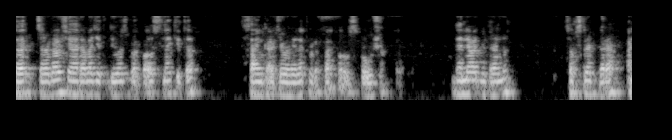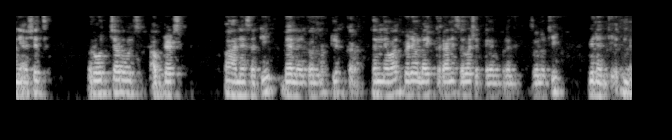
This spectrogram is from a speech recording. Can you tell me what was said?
तर जळगाव शहराला जिथे दिवसभर पाऊस नाही तिथं सायंकाळच्या वेळेला थोडंफार पाऊस होऊ शकतो. धन्यवाद मित्रांनो. सबस्क्राईब करा आणि असेच रोजच्या रोज अपडेट्स पाहण्यासाठी बेल आयकॉनला क्लिक करा. धन्यवाद. व्हिडिओ लाईक करा आणि सर्व शेतकऱ्यांपर्यंत विनंती आहे. धन्यवाद.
